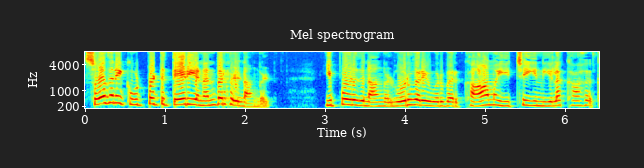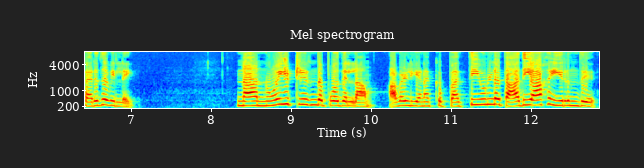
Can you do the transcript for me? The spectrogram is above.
சோதனைக்கு உட்பட்டு தேறிய நண்பர்கள் நாங்கள். இப்பொழுது நாங்கள் ஒருவரை ஒருவர் காம இச்சையின் இலக்காக கருதவில்லை. நான் நோயிற்றிருந்த போதெல்லாம் அவள் எனக்கு பக்தியுள்ள தாதியாக இருந்து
